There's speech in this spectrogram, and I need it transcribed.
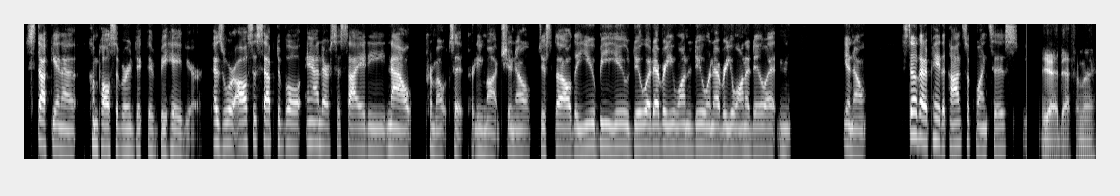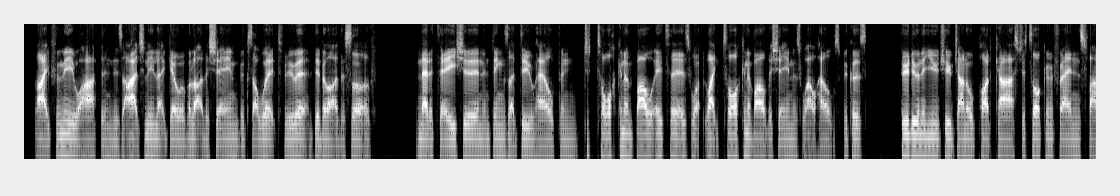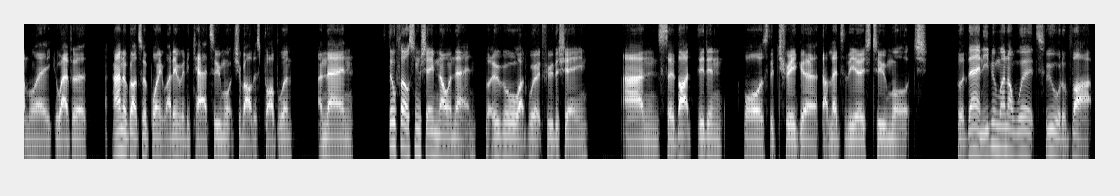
stuck in a compulsive or addictive behavior because we're all susceptible and our society now promotes it pretty much you know just all the you be you do whatever you want to do whenever you want to do it and you know still got to pay the consequences yeah, definitely. Like for me, what happened is I actually let go of a lot of the shame because I worked through it and did a lot of the sort of meditation and things that do help. And just talking about it is what, like, talking about the shame as well helps because through doing a YouTube channel, podcast, just talking with friends, family, whoever, kind of got to a point where I didn't really care too much about this problem. And then still felt some shame now and then, but overall, I'd worked through the shame. And so that didn't cause the trigger that led to the urge too much. But then, even when I worked through all of that,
